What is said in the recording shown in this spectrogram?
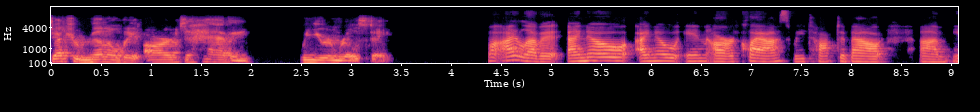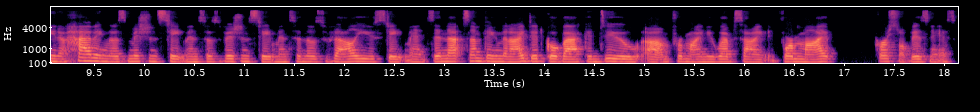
detrimental they are to having when you're in real estate. Well, I love it. I know, I know in our class, we talked about, um, you know, having those mission statements, those vision statements, and those value statements. And that's something that I did go back and do um, for my new website and for my personal business.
